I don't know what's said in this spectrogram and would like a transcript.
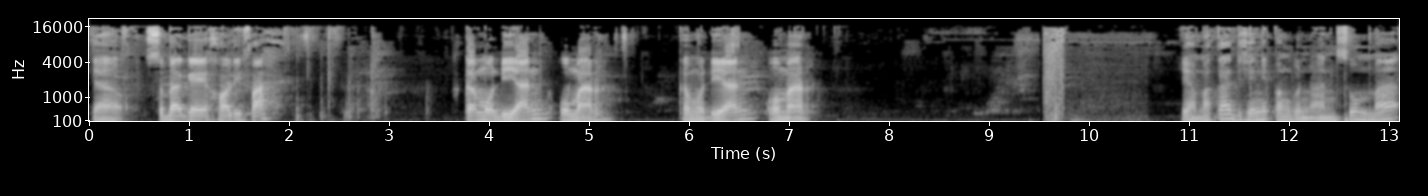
Ya sebagai khalifah kemudian Umar kemudian Umar Ya, maka di sini penggunaan summa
